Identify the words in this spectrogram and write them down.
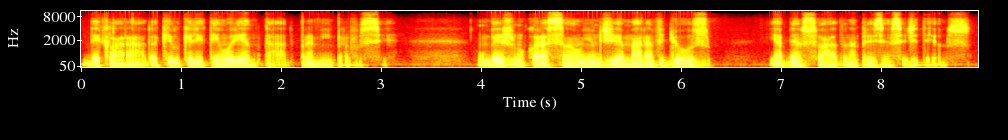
declarado, aquilo que Ele tem orientado para mim e para você. Um beijo no coração e um dia maravilhoso e abençoado na presença de Deus.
